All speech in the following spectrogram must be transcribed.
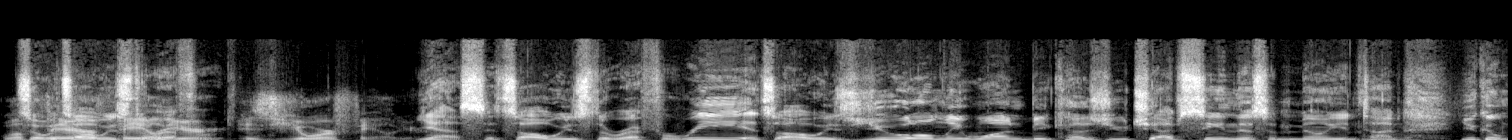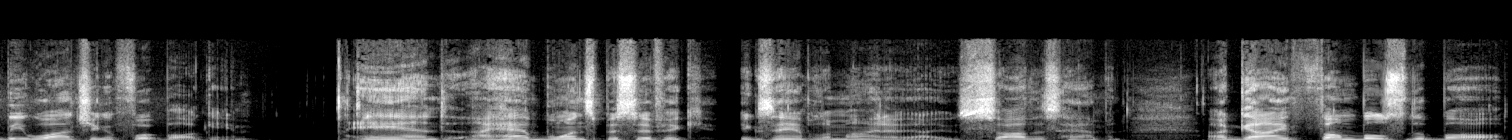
Well, so it's always failure the refer- is your failure. Yes, it's always the referee. It's always you only won because you. Ch- I've seen this a million times. Mm-hmm. You can be watching a football game, and I have one specific example in mind. I, I saw this happen. A guy fumbles the ball,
